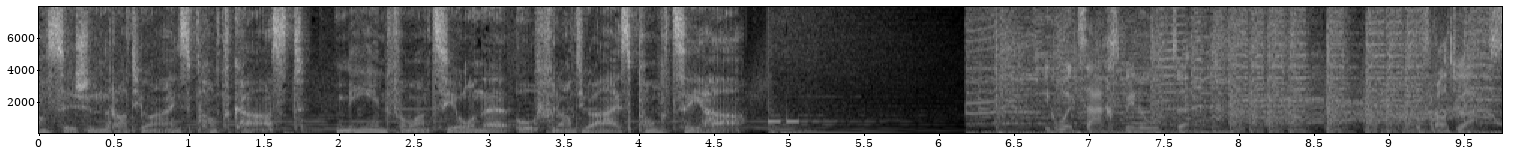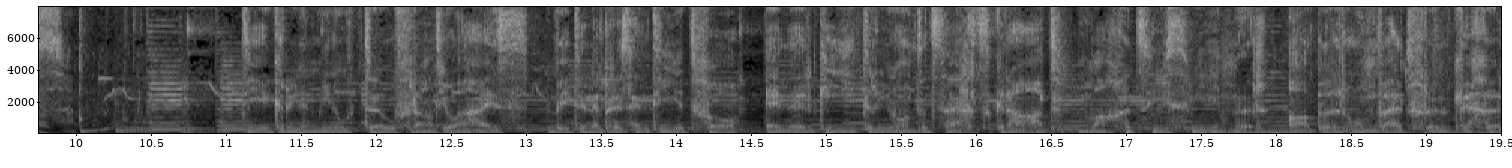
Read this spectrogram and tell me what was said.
Das ist ein Radio 1 Podcast. Mehr Informationen auf radio1.ch. In gut sechs Minuten auf Radio 1. Die grünen Minuten auf Radio 1 werden Ihnen präsentiert von Energie 360 Grad. Machen Sie es wie immer, aber umweltfreundlicher.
